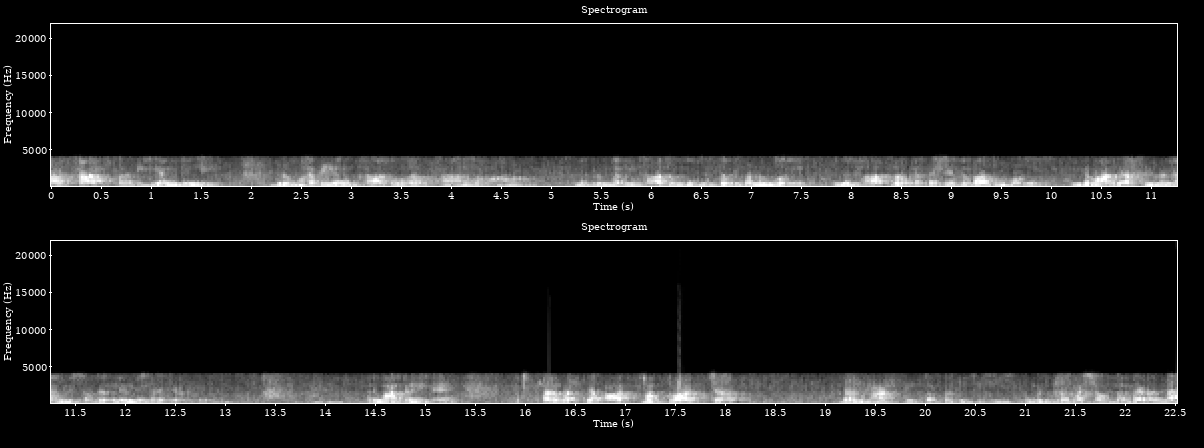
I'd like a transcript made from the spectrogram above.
अर्थात् प्रदीयन्ते பிரம்மஹதி அர்த்தாதோ அர்த்தானுபமா இந்த பிரம்மதி தாத்து இதை உற்பத்தி பண்ணும்போது இந்த தாத்வர்த்தத்தை சேர்த்து பார்க்கும்போது இந்த மாதிரி அர்த்தங்கள்லாம் இந்த சப்தத்திலேருந்தே கிடைக்கிறது அது மாத்திரம் இல்லை சர்வசிய ஆத்மத்வாச்ச பிரம்மாஸ்தித்வ பிரசித்தி உங்களுக்கு பிரம்ம சப்தம் வேணும்னா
